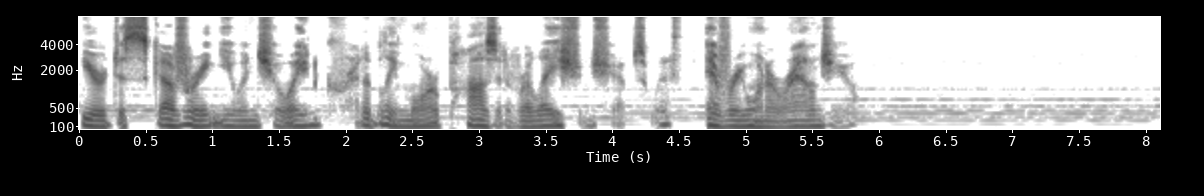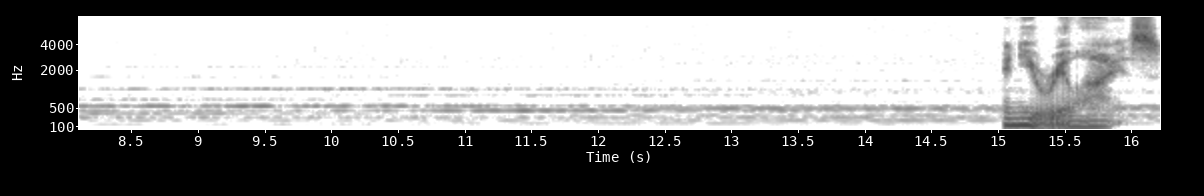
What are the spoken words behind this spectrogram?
you're discovering you enjoy incredibly more positive relationships with everyone around you. And you realize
